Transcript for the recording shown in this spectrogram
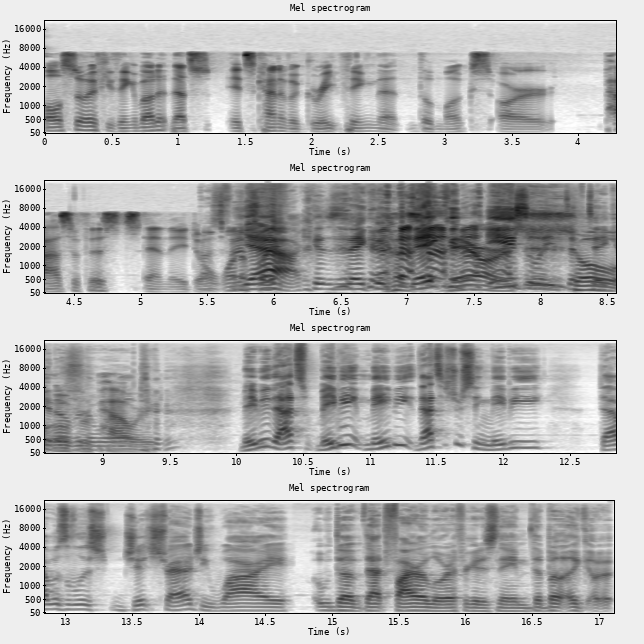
also if you think about it, that's it's kind of a great thing that the monks are pacifists and they don't want to Yeah, because they could they could They easily have so taken over the world. overpowered. maybe that's maybe maybe that's interesting. Maybe that was a legit strategy why the that fire lord I forget his name, the, but like uh,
